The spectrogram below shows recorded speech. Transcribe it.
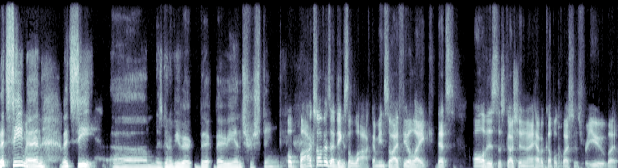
let's see, man. Let's see. Um, it's going to be very, very interesting. Oh, box office, I think is a lock. I mean, so I feel like that's all of this discussion, and I have a couple questions for you. But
